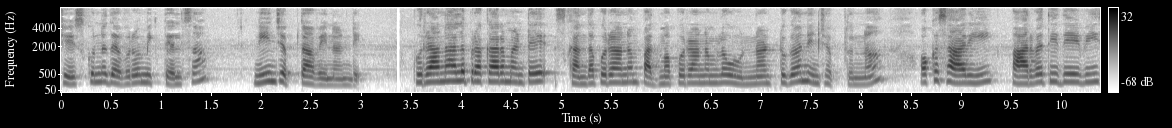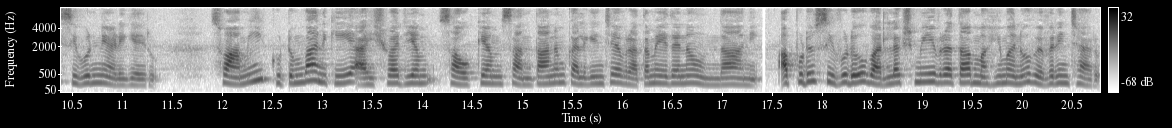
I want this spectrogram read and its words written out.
చేసుకున్నదెవరో మీకు తెలుసా? నేను చెప్తా వినండి. పురాణాల ప్రకారం అంటే స్కంద పురాణం పద్మ పురాణంలో ఉన్నట్టుగా నేను చెప్తున్నా. ఒకసారి పార్వతీదేవి శివుణ్ణి అడిగారు. స్వామి కుటుంబానికి ఐశ్వర్యం సౌఖ్యం సంతానం కలిగించే వ్రతం ఏదైనా ఉందా అని. అప్పుడు శివుడు వరలక్ష్మి వ్రత మహిమను వివరించారు.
